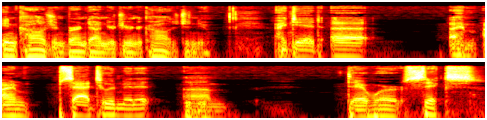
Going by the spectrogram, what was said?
in college and burned down your junior college, didn't you? I did. Uh, I'm I'm sad to admit it. Um, there were six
